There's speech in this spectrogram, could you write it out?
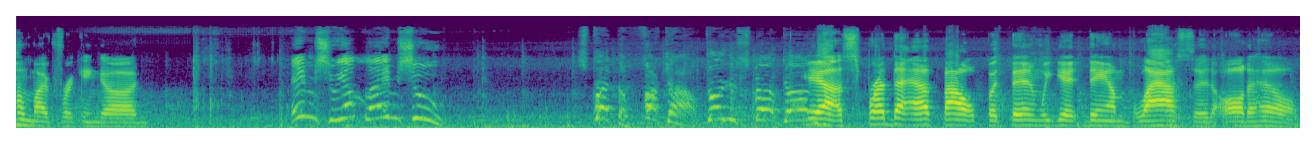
Oh my freaking god. امشوا يلا امشوا. Spread the fuck out! Throw your smell gun! Yeah, spread the F out, but then we get damn blasted all to hell.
